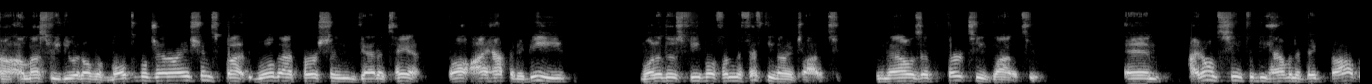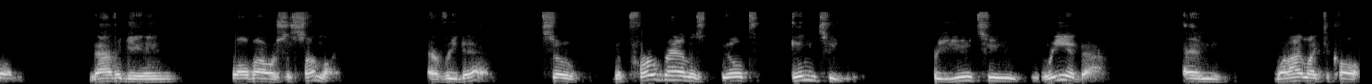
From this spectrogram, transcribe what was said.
uh, unless we do it over multiple generations. But will that person get a tan? Well, I happen to be one of those people from the 59th latitude who now is at the 13th latitude. And I don't seem to be having a big problem navigating 12 hours of sunlight every day. So the program is built into you for you to readapt and what I like to call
